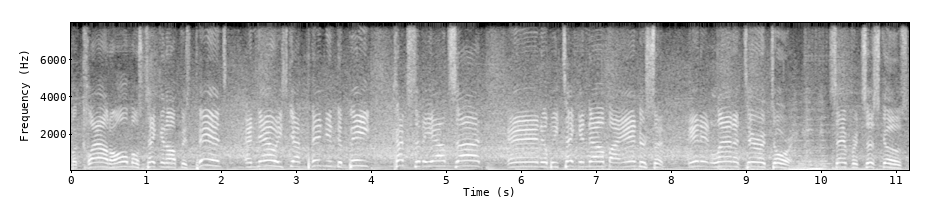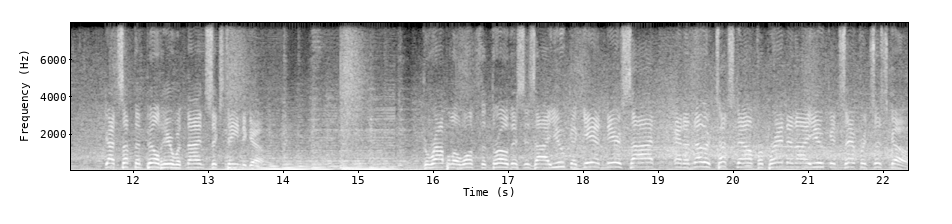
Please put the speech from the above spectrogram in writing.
McCloud almost taken off his pins, and now he's got Pinion to beat. Cuts to the outside, and he'll be taken down by Anderson in Atlanta territory. San Francisco's got something built here with 9.16 to go. Garoppolo wants to throw. This is Aiyuk again near side, and another touchdown for Brandon Aiyuk in San Francisco.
